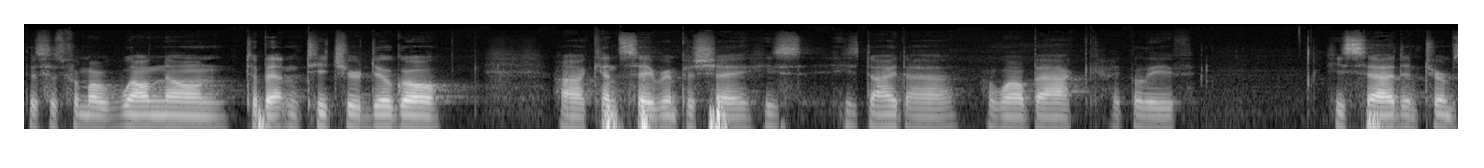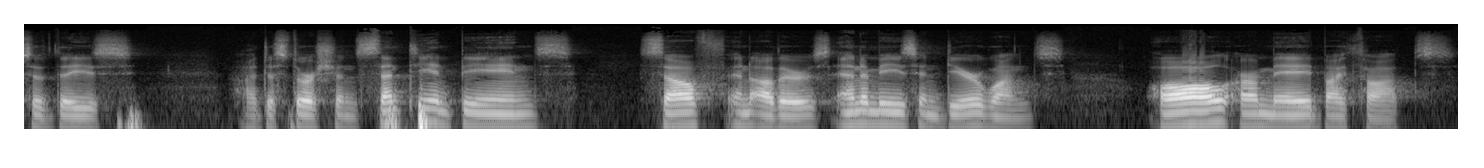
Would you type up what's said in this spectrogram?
This is from a well known Tibetan teacher, Dilgo uh, Khyentse Rinpoche. He's, he's died uh, a while back, I believe. He said, in terms of these uh, distortions, sentient beings, self and others, enemies and dear ones, all are made by thoughts.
